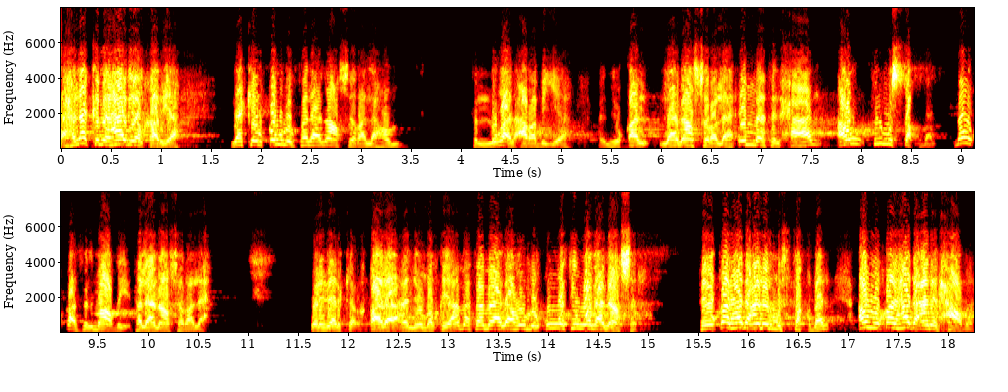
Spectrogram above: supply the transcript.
أهلكنا هذه القرية لكن قوله فلا ناصر لهم في اللغة العربية أن يقال لا ناصر له إما في الحال أو في المستقبل. ما يقال في الماضي فلا ناصر له. ولذلك قال عن يوم القيامة فما له من قوة ولا ناصر. فيقال هذا عن المستقبل أو يقال هذا عن الحاضر.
